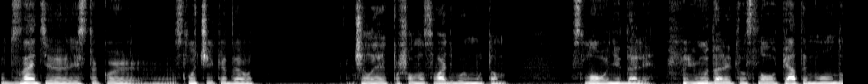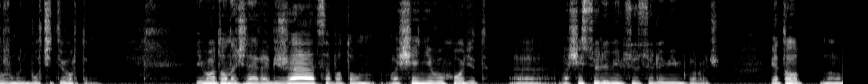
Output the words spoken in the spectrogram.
Вот знаете, есть такой э, случай, когда вот человек пошел на свадьбу, ему там слова не дали. Ему дали это слово пятым, а он должен быть был четвертым. И вот он начинает обижаться, потом вообще не выходит, э, вообще сюлемим, все сюлемим, короче. Это вот э,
